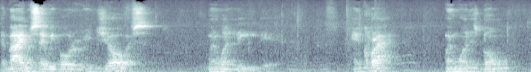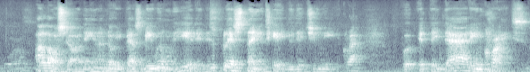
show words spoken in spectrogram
The Bible says we ought to rejoice when one leaves here and cry when one is born. I lost y'all then. I know you, Pastor B, we don't want to hear that. This flesh thing tell you that you need to cry. But if they died in Christ,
